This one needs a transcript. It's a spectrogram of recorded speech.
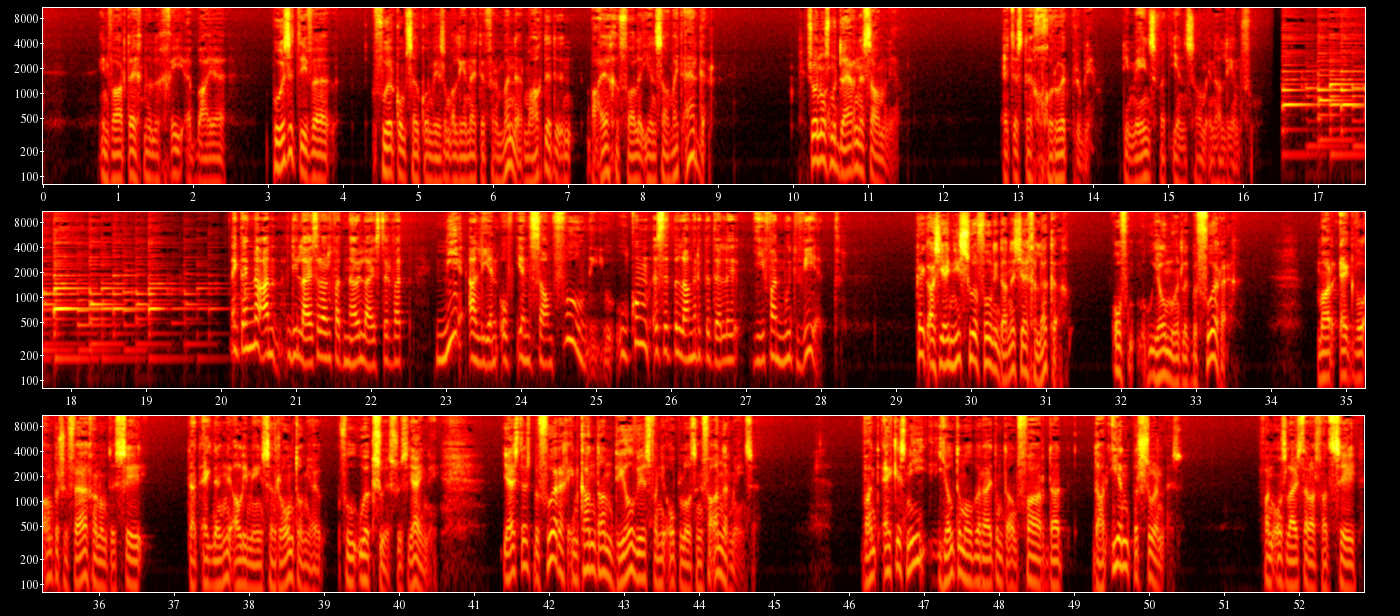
En waar tegnologie 'n baie positiewe voorkoms sou kon wees om alleenheid te verminder, maak dit in baie gevalle eensaamheid erger. So in ons moderne samelewing. Dit is 'n groot probleem, die mens wat eensaam en alleen voel. Ek dink nou aan die luisteraars wat nou luister wat nie alleen of eensaam voel nie. Hoekom is dit belangrik dat hulle hiervan moet weet? Kyk, as jy nie so voel nie, dan is jy gelukkig of heel moontlik bevoordeel. Maar ek wil amper so ver gaan om te sê dat ek dink nie al die mense rondom jou voel ook so soos jy nie. Jy is dus bevoordeel en kan dan deel wees van die oplossing vir ander mense. Want ek is nie heeltemal bereid om te aanvaar dat daar een persoon is van ons luisteraars wat sê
